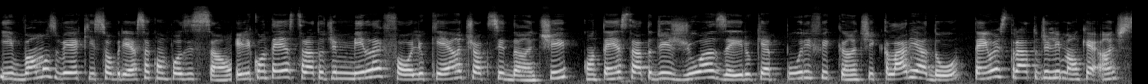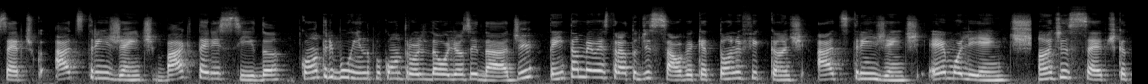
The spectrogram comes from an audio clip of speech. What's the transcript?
e vamos ver aqui sobre essa composição. Ele contém extrato de milefólio, que é antioxidante, contém extrato de juazeiro, que é purificante e clareador, tem o extrato de limão, que é antisséptico, adstringente, bactericida, contribuindo para o controle da oleosidade. Tem também o extrato de sálvia, que é tonificante, adstringente, emoliente, antisséptica,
